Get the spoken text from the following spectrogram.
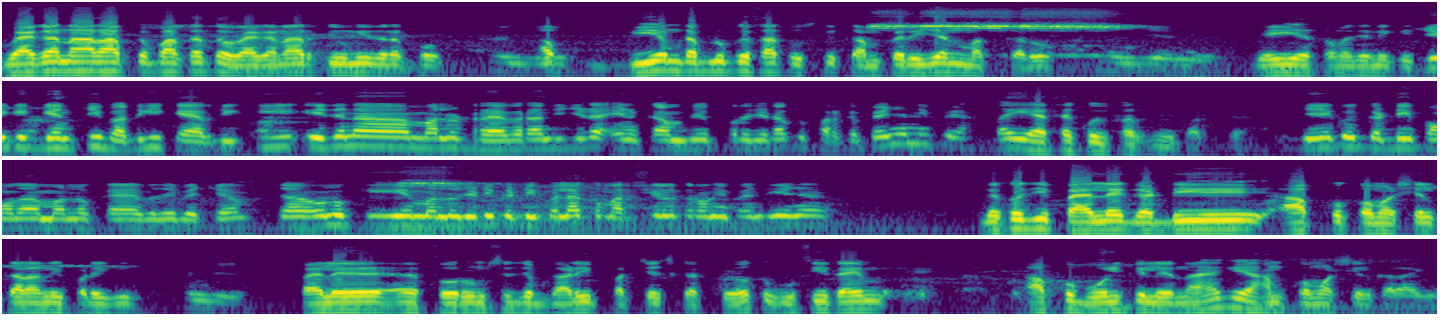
वैगन आर आपके पास है तो वैगन आर की उम्मीद रखो ਹਾਂਜੀ अब BMW के साथ उसकी कंपैरिजन मत करो ਹਾਂਜੀ ਹਾਂਜੀ यही है समझने की ਜੇ ਕਿ ਗਿਣਤੀ ਵੱਧ ਗਈ ਕੈਬ ਦੀ ਕੀ ਇਹਦੇ ਨਾਲ ਮੰਨ ਲਓ ਡਰਾਈਵਰਾਂ ਦੀ ਜਿਹੜਾ ਇਨਕਮ ਦੇ ਉੱਪਰ ਜਿਹੜਾ ਕੋਈ ਫਰਕ ਪਿਆ ਜਾਂ ਨਹੀਂ ਪਿਆ भाई ऐसे कोई फर्क नहीं पड़ता है ਜੇ ਕੋਈ ਗੱਡੀ ਪਾਉਂਦਾ ਮੰਨ ਲਓ ਕੈਬ ਦੇ ਵਿੱਚ ਤਾਂ ਉਹਨੂੰ ਕੀ ਮੰਨ ਲਓ ਜਿਹੜੀ ਗੱਡੀ ਪਹਿਲਾਂ ਕਮਰਸ਼ੀਅਲ ਕਰਾਉਣੀ ਪੈਂਦੀ ਹੈ ਜਾਂ देखो जी पहले गड्डी आपको कमर्शियल करानी पड़ेगी ਹਾਂਜੀ पहले शोरूम से जब गाड़ी परचेज करते हो तो उसी टाइम आपको बोल के लेना है कि हम कमर्शियल कराएंगे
